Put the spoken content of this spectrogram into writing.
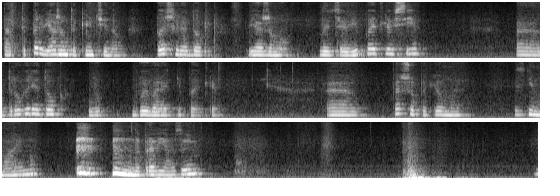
Так, тепер в'яжемо таким чином. Перший рядок в'яжемо лицеві петлі всі, е, другий рядок виворотні петлі. Е, Першу петлю ми знімаємо, не пров'язуємо. І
